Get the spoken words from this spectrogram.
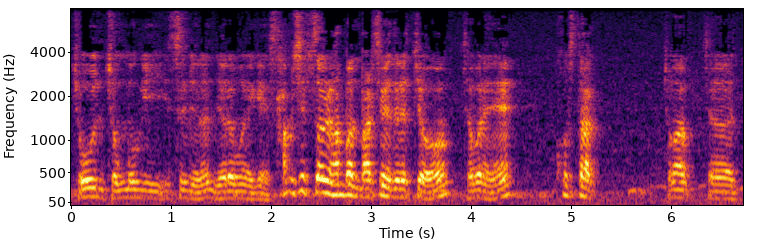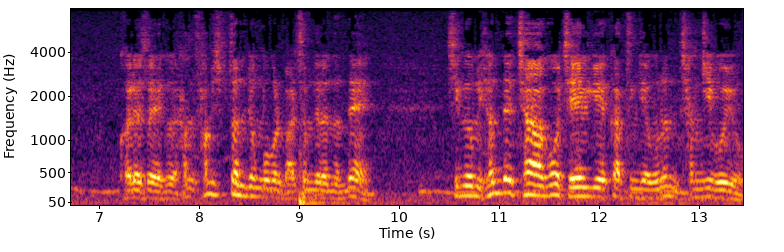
좋은 종목이 있으면은 여러분에게 30선을 한번 말씀해 드렸죠. 저번에 코스닥 종합 저 거래소에 그 한 30선 종목을 말씀드렸는데 지금 현대차하고 제일기획 같은 경우는 장기 보유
